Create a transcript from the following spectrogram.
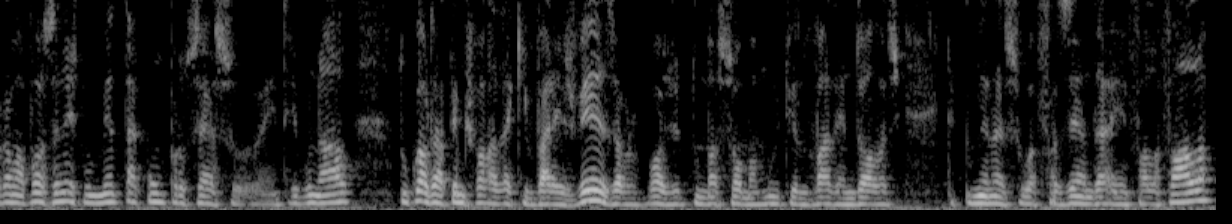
Ramaphosa neste momento está com um processo em tribunal, do qual já temos falado aqui várias vezes, a propósito de uma soma muito elevada em dólares que tinha na sua fazenda em Fala-Fala,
